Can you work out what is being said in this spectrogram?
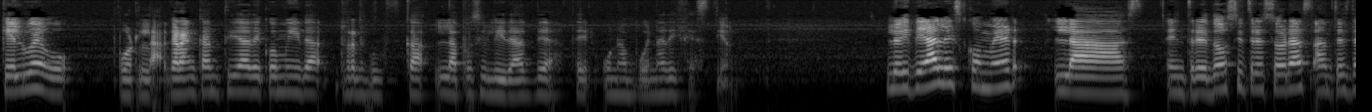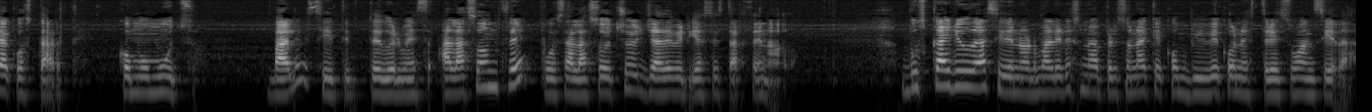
que luego, por la gran cantidad de comida, reduzca la posibilidad de hacer una buena digestión. Lo ideal es comer las entre 2 y 3 horas antes de acostarte, como mucho, ¿vale? Si te, duermes a las 11, pues a las 8 ya deberías estar cenado. Busca ayuda si de normal eres una persona que convive con estrés o ansiedad.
